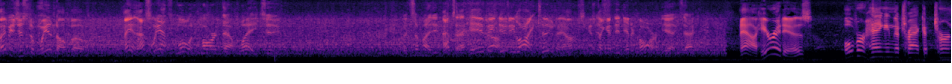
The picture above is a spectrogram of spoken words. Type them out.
maybe it's just the wind off of them. That's wind's blowing hard that way too. But somebody didn't. That's a heavy duty light too. Now it's a good thing it didn't hit a car. Yeah, exactly. Now, here it is, overhanging the track at turn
